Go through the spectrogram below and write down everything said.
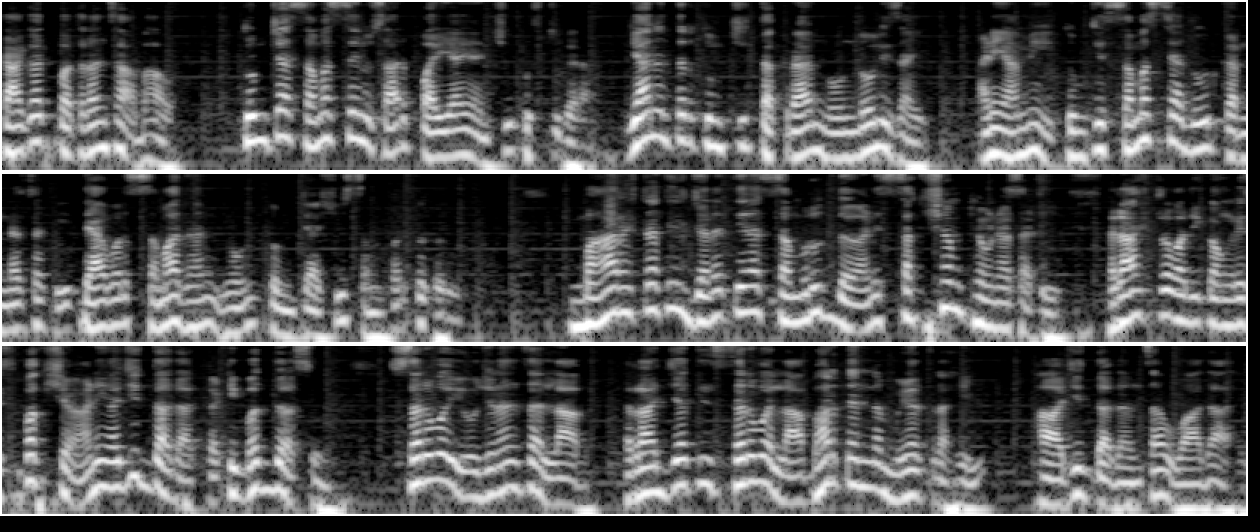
कागदपत्रांचा अभाव. तुमच्या समस्येनुसार पर्यायांची पुष्टी करा. यानंतर तुमची तक्रार नोंदवली जाईल आणि आम्ही तुमची समस्या दूर करण्यासाठी त्यावर समाधान घेऊन तुमच्याशी संपर्क करू. महाराष्ट्रातील जनतेला समृद्ध आणि सक्षम ठेवण्यासाठी राष्ट्रवादी काँग्रेस पक्ष आणि अजितदादा कटिबद्ध असून सर्व योजनांचा लाभ राज्यातील सर्व लाभार्थ्यांना मिळत राहील हा अजितदादांचा वादा आहे.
